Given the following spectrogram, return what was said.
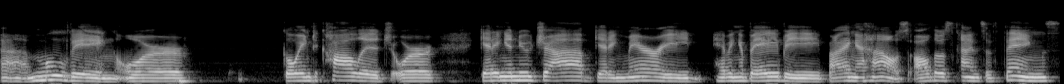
uh, moving or going to college or getting a new job, getting married, having a baby, buying a house, all those kinds of things,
